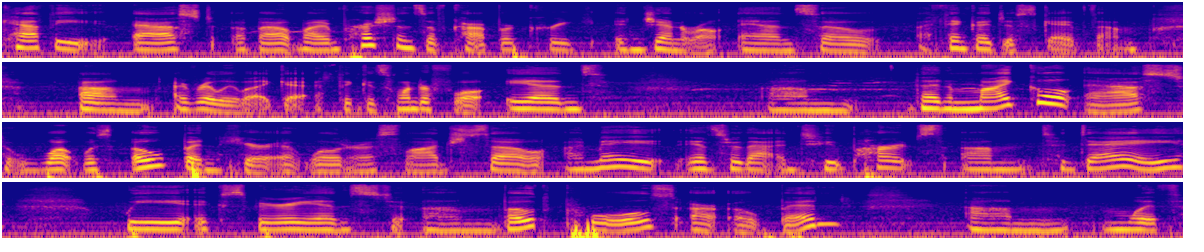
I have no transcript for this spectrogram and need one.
Kathy asked about my impressions of Copper Creek in general. And so I think I just gave them. Um, I really like it. I think it's wonderful. And um, then Michael asked what was open here at Wilderness Lodge. So I may answer that in two parts. Um, today, we experienced um, both pools are open um, with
